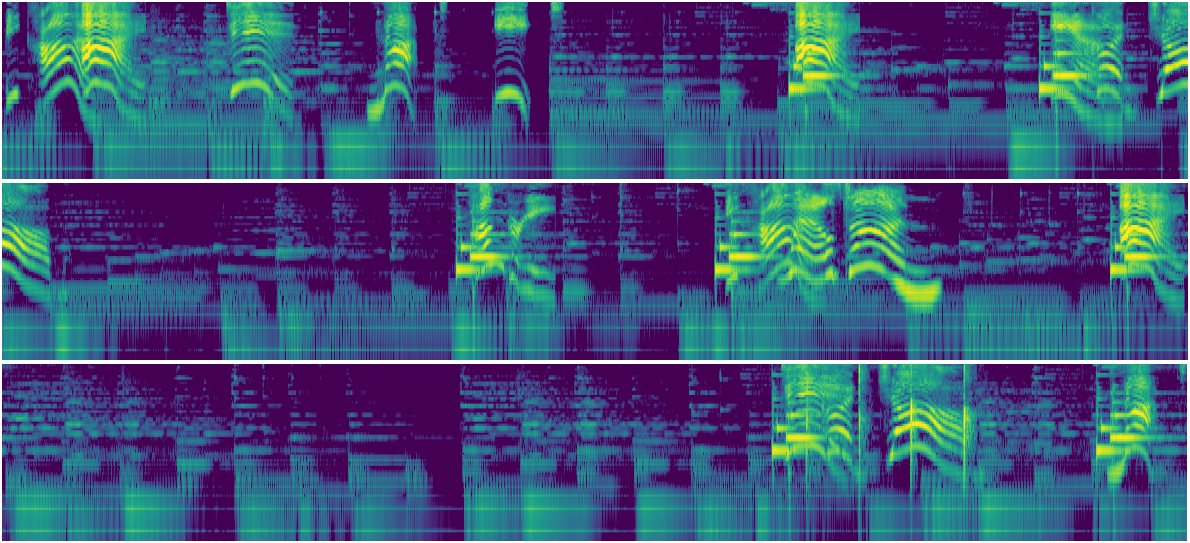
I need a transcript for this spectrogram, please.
because I did not eat. Hungry because Well done! I did Good job! not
